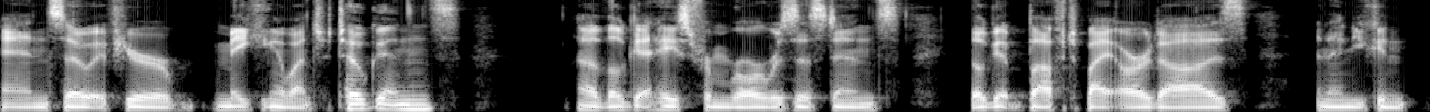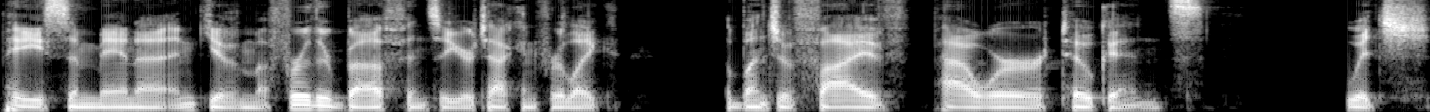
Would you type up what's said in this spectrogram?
And so if you're making a bunch of tokens, uh, they'll get haste from roar resistance. They'll get buffed by Ardoz, and then you can pay some mana and give them a further buff. And so you're attacking for like a bunch of five power tokens, which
